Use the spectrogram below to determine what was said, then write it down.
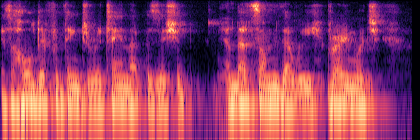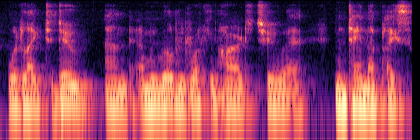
It's a whole different thing to retain that position. Yeah. And that's something that we very much would like to do. And, and we will be working hard to uh, maintain that place.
